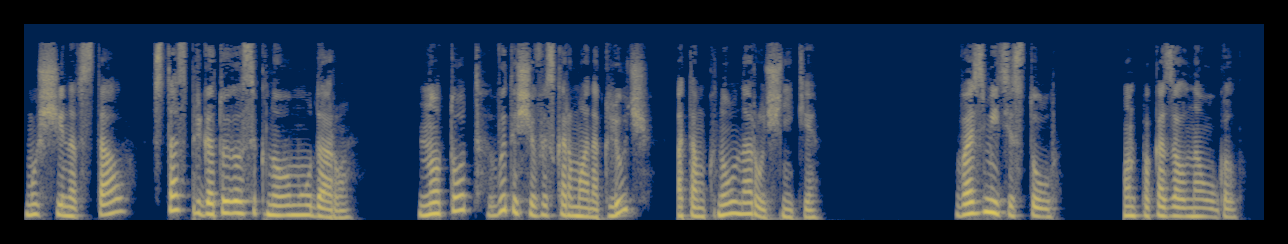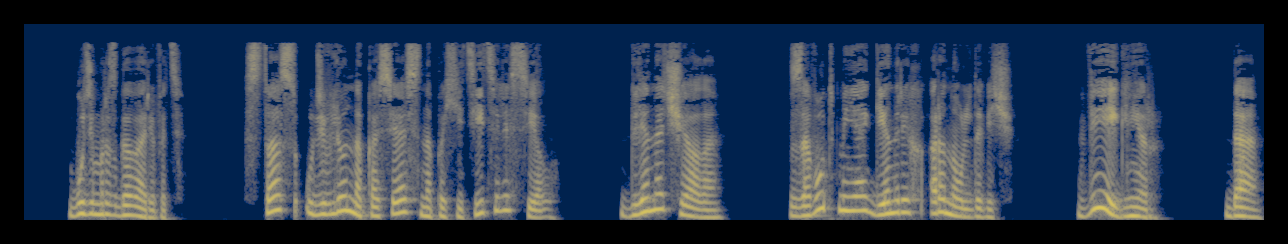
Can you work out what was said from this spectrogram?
Мужчина встал, Стас приготовился к новому удару. Но тот, вытащив из кармана ключ, отомкнул наручники. «Возьмите стул», — он показал на угол. «Будем разговаривать». Стас, удивленно косясь на похитителя, сел. Для начала. Зовут меня Генрих Арнольдович. Вейгнер. Да.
